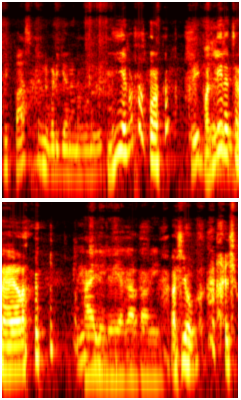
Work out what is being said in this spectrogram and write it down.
നീ പാസ്റ്ററിന് പഠിക്കാനാണോ പോണത്? നീ എവിടെ പോണം പള്ളിയിലച്ഛനായാടാ ഹല്ലേലൂയ കർത്താവേ. അയ്യോ അയ്യോ.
